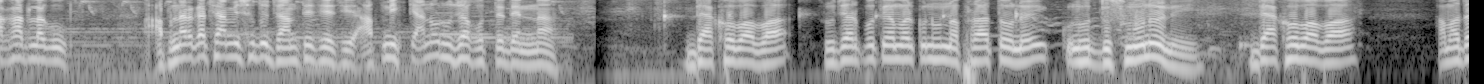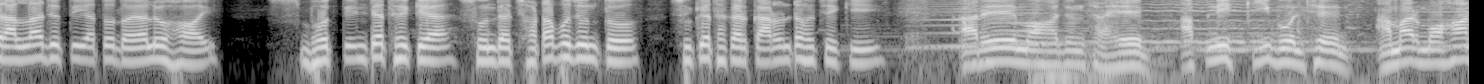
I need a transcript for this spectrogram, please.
আঘাত লাগুক। আপনার কাছে আমি শুধু জানতে চেয়েছি আপনি কেন রোজা করতে দেন না? দেখো বাবা, রোজার প্রতি আমার কোনো নফরাতও নেই, কোনো দুশ্মনও নেই। দেখো বাবা, আমাদের আল্লাহ যদি এত দয়ালু হয়, ভোর তিনটা থেকে সন্ধ্যা ছটা পর্যন্ত শুকিয়ে থাকার কারণটা হচ্ছে কি? আরে মহাজন সাহেব, আপনি কি বলছেন? আমার মহান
